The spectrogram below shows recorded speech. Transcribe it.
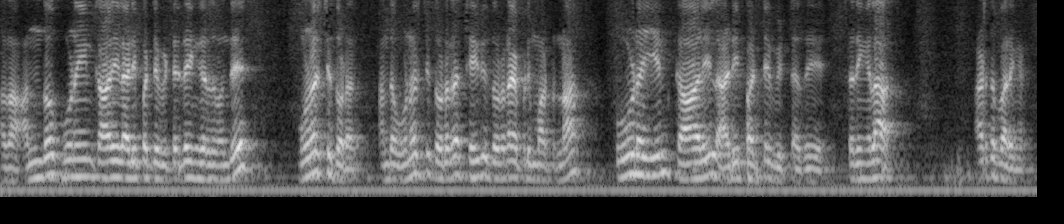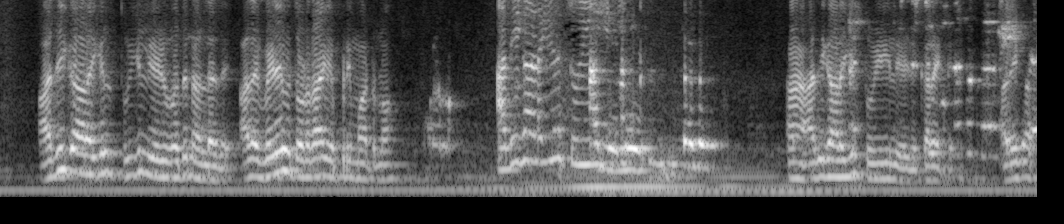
அதான் அந்தோ பூனையின் காலில் அடிபட்டு விட்டதுங்கிறது வந்து உணர்ச்சி தொடர். அந்த உணர்ச்சி தொடரை செய்தி தொடரா எப்படி மாட்டோம்னா பூனையின் காலில் அடிபட்டு விட்டது. சரிங்களா? அடுத்து பாருங்க. அதிகாலையில் துயில் எழுவது நல்லது. அதை விளைவு தொடரா எப்படி மாட்டணும் அதிகாலையில் துயில் ஆஹ் அதிகாலையில் துயில் எழு. கரெக்ட் அதிகாலை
